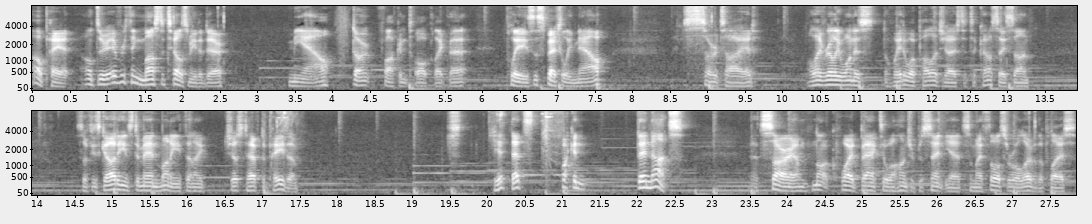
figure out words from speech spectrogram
I'll pay it. I'll do everything Master tells me to do. Meow. Don't fucking talk like that. Please, especially now. I'm so tired. All I really want is a way to apologize to Takase-san. So if his guardians demand money, then I just have to pay them. Just, yeah, that's fucking... They're nuts. Uh, sorry, I'm not quite back to 100% yet, so my thoughts are all over the place.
